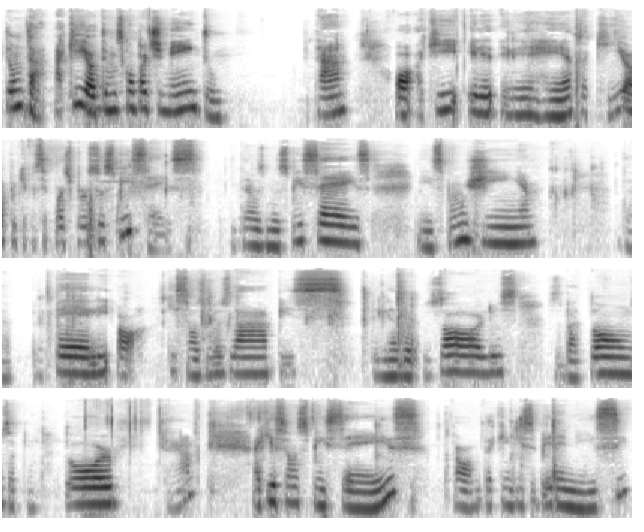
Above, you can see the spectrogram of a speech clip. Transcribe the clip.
Então, tá, aqui, ó, temos compartimento tá? Ó, aqui ele, ele é reto aqui, ó, porque você pode pôr os seus pincéis. Então, os meus pincéis, minha esponjinha da pele, ó. Aqui são os meus lápis, delineador dos olhos, os batons, apontador, tá? Aqui são os pincéis, ó, da quem disse Berenice.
